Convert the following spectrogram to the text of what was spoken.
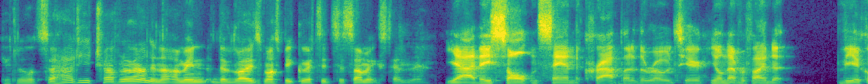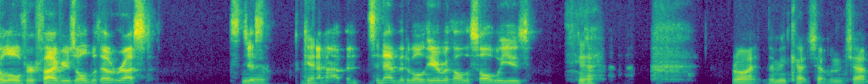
Good lord! So how do you travel around in that? I mean, the roads must be gritted to some extent. Then. Yeah, they salt and sand the crap out of the roads here. You'll never find a vehicle over five years old without rust. It's just yeah. gonna happen. It's inevitable here with all the salt we use. Yeah. Right. Let me catch up on the chat.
